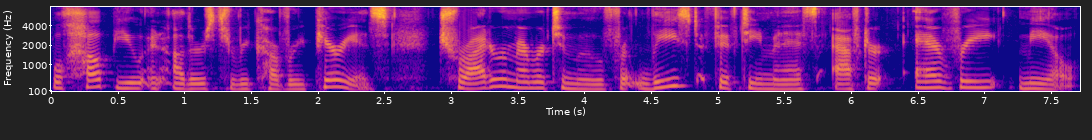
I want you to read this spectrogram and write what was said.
will help you and others through recovery periods. Try to remember to move for at least 15 minutes after every meal.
